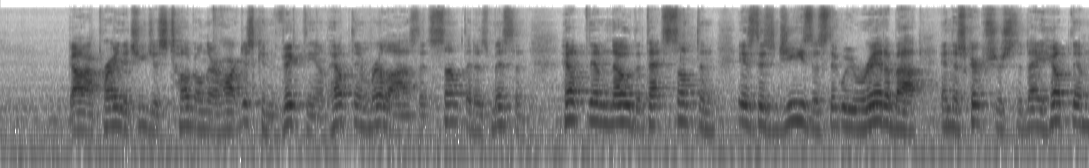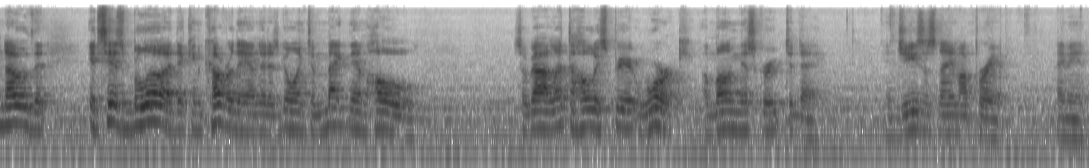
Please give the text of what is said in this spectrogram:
God, I pray that you just tug on their heart, just convict them, help them realize that something is missing. Help them know that that something is this Jesus that we read about in the scriptures today. Help them know that it's His blood that can cover them that is going to make them whole. So, God, let the Holy Spirit work among this group today. In Jesus' name I pray it. Amen.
